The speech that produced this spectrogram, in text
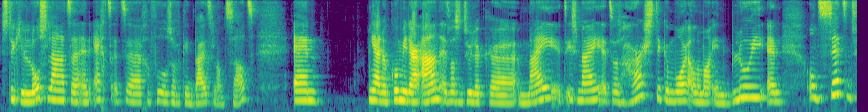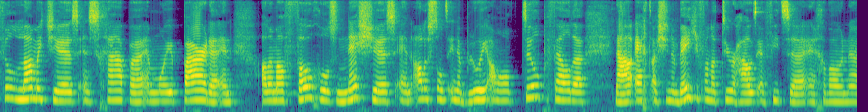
stukje loslaten. En echt het uh, gevoel alsof ik in het buitenland zat. En ja, dan kom je daar aan. Het was natuurlijk uh, mei. Het is mei. Het was hartstikke mooi allemaal in bloei. En ontzettend veel lammetjes en schapen en mooie paarden. En allemaal vogels, nestjes en alles stond in de bloei. Allemaal tulpenvelden. Nou, echt, als je een beetje van natuur houdt en fietsen en gewoon uh,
